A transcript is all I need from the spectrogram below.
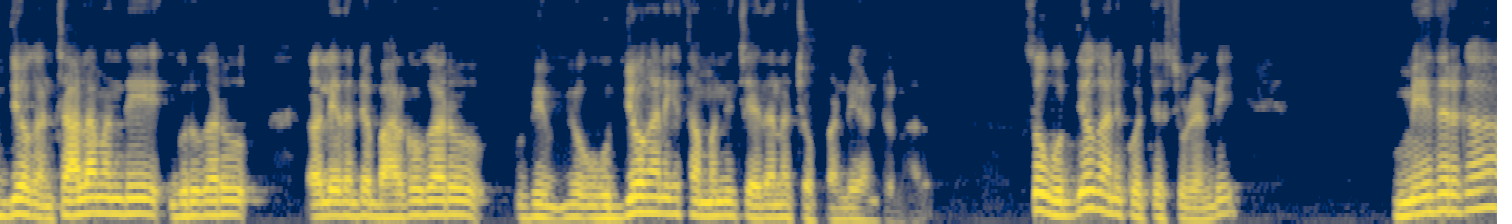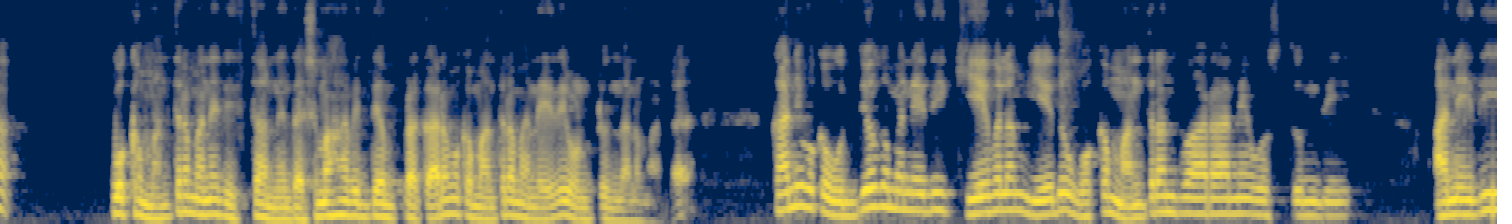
ఉద్యోగం. చాలామంది గురుగారు లేదంటే భార్గవ్ గారు ఉద్యోగానికి సంబంధించి ఏదైనా చెప్పండి అంటున్నారు. సో ఉద్యోగానికి వచ్చేసి చూడండి మేజర్గా ఒక మంత్రం అనేది ఇస్తాను నేను దశమహావిద్యం ప్రకారం ఒక మంత్రం అనేది ఉంటుందన్నమాట. కానీ ఒక ఉద్యోగం అనేది కేవలం ఏదో ఒక మంత్రం ద్వారానే వస్తుంది అనేది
